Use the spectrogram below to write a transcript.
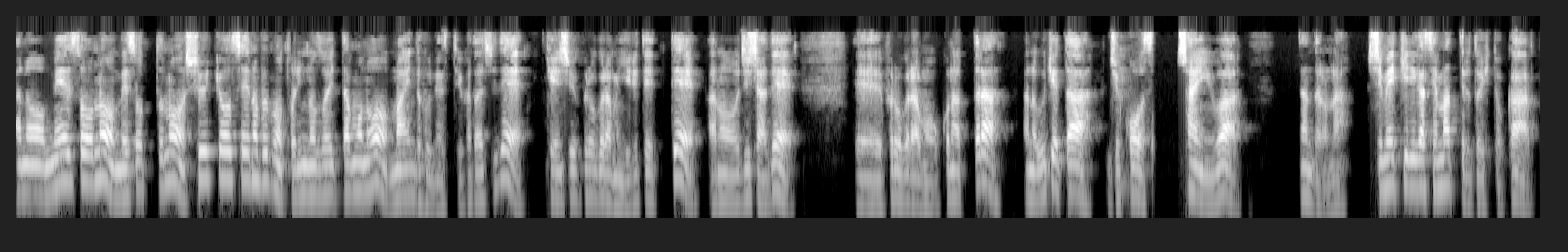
あの、瞑想のメソッドの宗教性の部分を取り除いたものをマインドフルネスっていう形で研修プログラムに入れていって、あの、自社で、えープログラムを行ったら、あの、受けた受講生社員は、なんだろうな、締め切りが迫ってる時とか、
